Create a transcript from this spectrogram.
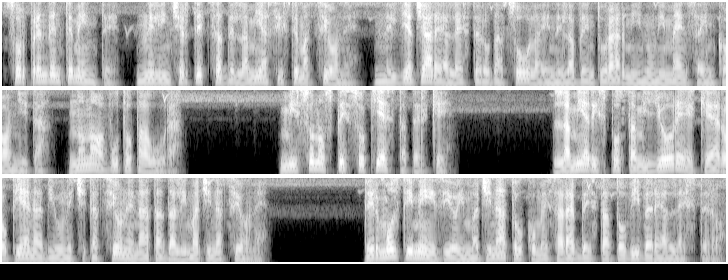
Sorprendentemente, nell'incertezza della mia sistemazione, nel viaggiare all'estero da sola e nell'avventurarmi in un'immensa incognita, non ho avuto paura. Mi sono spesso chiesta perché. La mia risposta migliore è che ero piena di un'eccitazione nata dall'immaginazione. Per molti mesi ho immaginato come sarebbe stato vivere all'estero.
